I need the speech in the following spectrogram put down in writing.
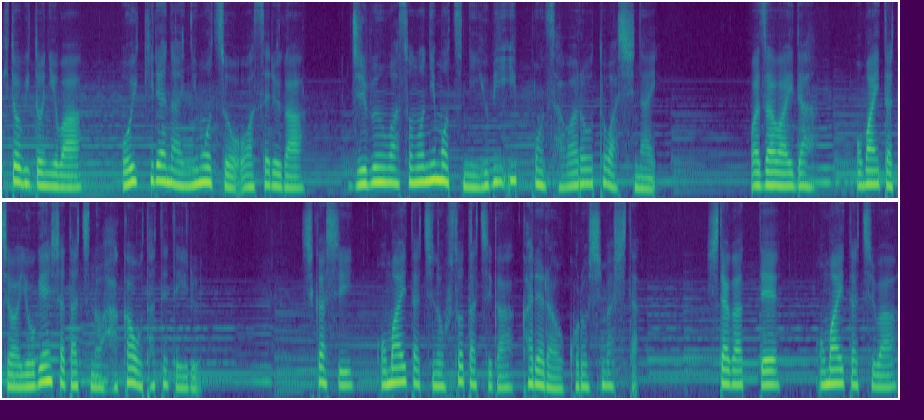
人々には追いきれない荷物を負わせるが、自分はその荷物に指一本触ろうとはしない。災いだ。お前たちは預言者たちの墓を建てている。しかし、お前たちの父祖たちが彼らを殺しました。したがって、お前たちは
